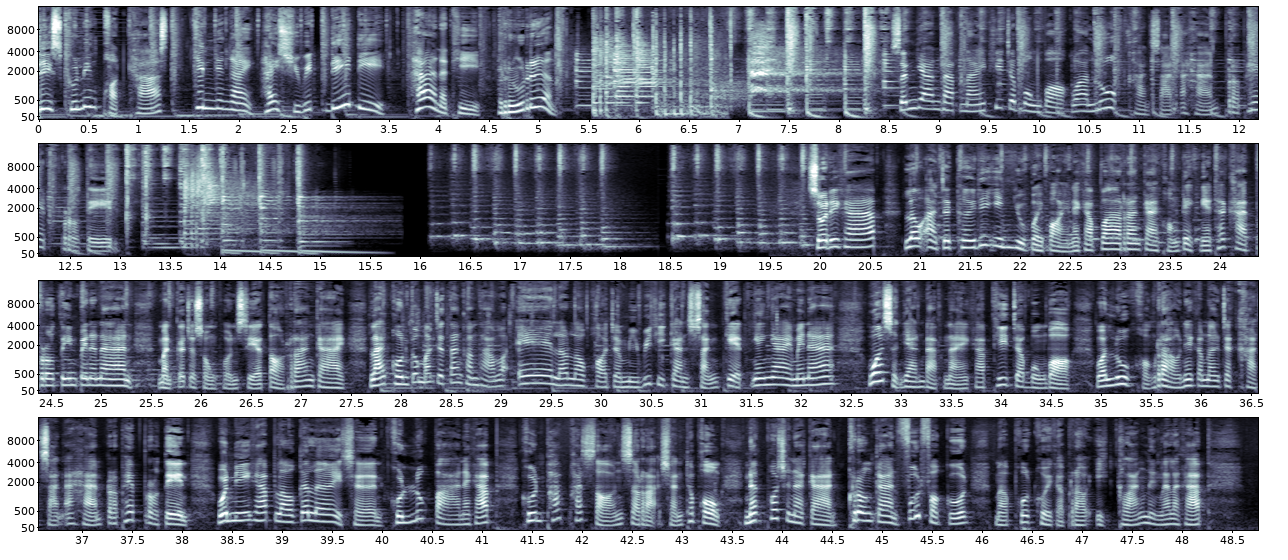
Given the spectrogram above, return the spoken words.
d i s c o o l i n g Podcast กินยังไงให้ชีวิตดีดี5นาที รู้เรื่อง สัญญาณแบบไหนที่จะบ่งบอกว่าลูกขาดสารอาหารประเภทโปรตีน สวัสดีครับ เราอาจจะเคยได้ยินอยู่บ่อยๆนะครับว่าร่างกายของเด็กเนี่ยถ้าขาดโปรตีนไปนานๆ มันก็จะส่งผลเสียต่อร่างกาย หลายคนก็มักจะตั้งคำถามว่า เอ๊แล้วเราพอจะมีวิธีการสังเกตง่ายๆไหมนะ ว่าสัญญาณแบบไหนครับที่จะบ่งบอกว่าลูกของเราเนี่ยกำลังจะขาดสารอาหารประเภทโปรตีน วันนี้ครับเราก็เลยเชิญคุณลูกปลานะครับ คุณพักพัฒสอนสระฉันทพงศ์นักโภชนาการโครงการ Food for Good มาพูดคุยกับเราอีกครั้งหนึ่งแล้วล่ะครับ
